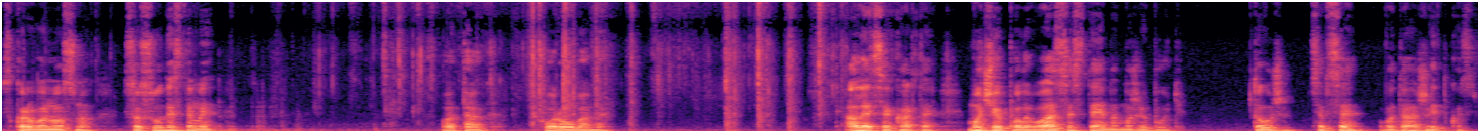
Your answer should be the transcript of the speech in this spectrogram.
з кровоносно-сосудистими отак, хворобами. Але це карта мочеполова система може бути. Тоже. Це все вода, жидкость.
